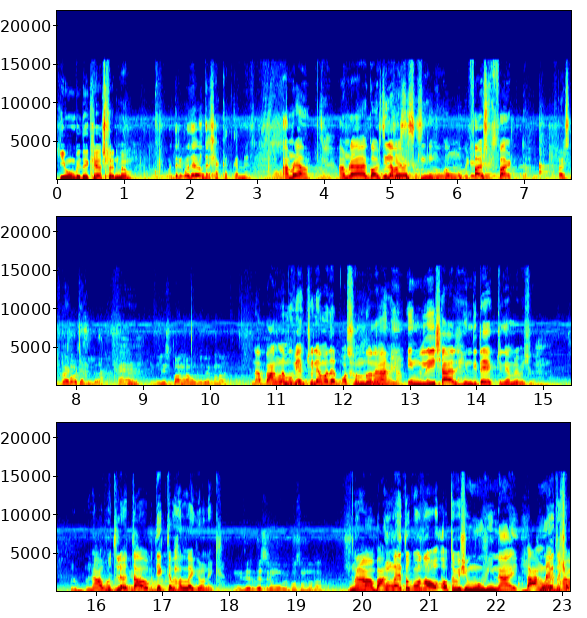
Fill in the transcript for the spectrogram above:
কি মুভি দেখে আসলেন ম্যাম ওদের ওদের ওদের সাক্ষাৎকার নেন। আমরা আমরা গডজিলা ভার্সেস কিং ফার্স্ট পার্টটা ফার্স্ট পার্টটা হ্যাঁ। ইংলিশ বাংলা মুভি দেখো না? না বাংলা মুভি অ্যাকচুয়ালি আমাদের পছন্দ না। ইংলিশ আর হিন্দিটাই অ্যাকচুয়ালি আমরা বেশি না বুঝলে তাও দেখতে ভালো লাগে অনেক। নিজের দেশের মুভি পছন্দ না? না বাংলায় তো কোনো অত বেশি মুভি নাই। বাংলায় তো সব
